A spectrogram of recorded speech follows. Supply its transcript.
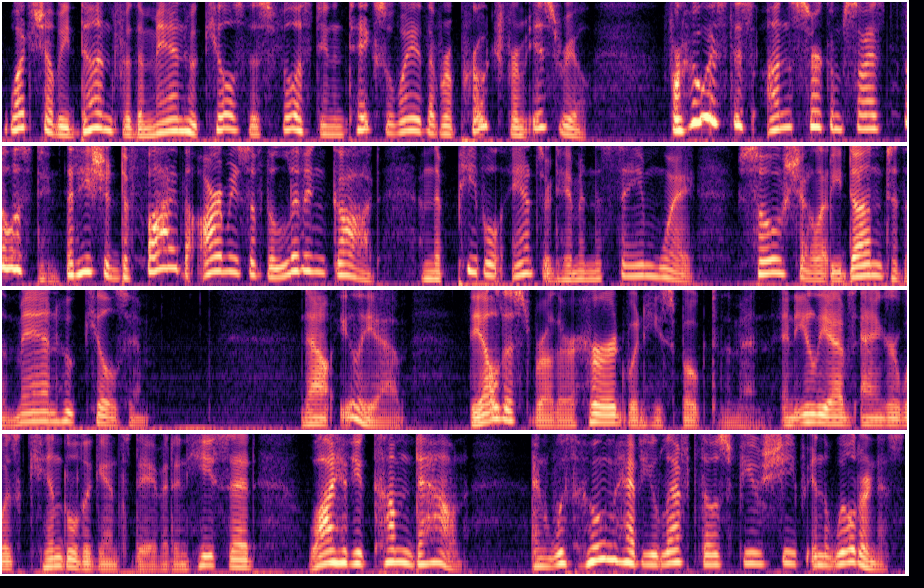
What shall be done for the man who kills this Philistine and takes away the reproach from Israel? For who is this uncircumcised Philistine, that he should defy the armies of the living God? And the people answered him in the same way, So shall it be done to the man who kills him. Now Eliab, the eldest brother, heard when he spoke to the men, and Eliab's anger was kindled against David, and he said, Why have you come down? And with whom have you left those few sheep in the wilderness?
